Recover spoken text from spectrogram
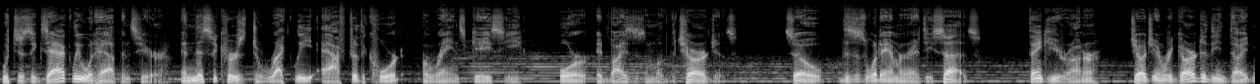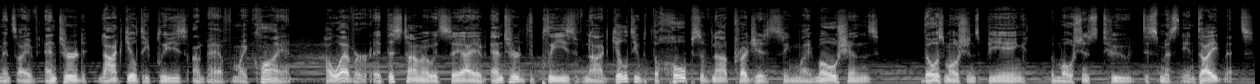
which is exactly what happens here. And this occurs directly after the court arraigns Gacy or advises him of the charges. So, this is what Amirante says. Thank you, Your Honor. Judge, in regard to the indictments, I have entered not guilty pleas on behalf of my client. However, at this time, I would say I have entered the pleas of not guilty with the hopes of not prejudicing my motions, those motions being the motions to dismiss the indictments.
